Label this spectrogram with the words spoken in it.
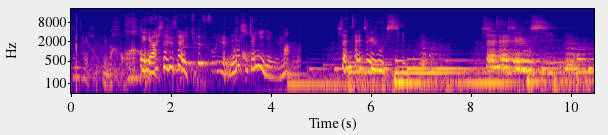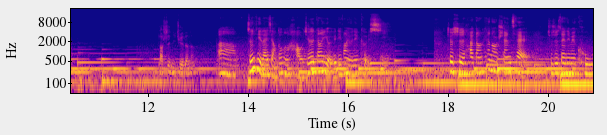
身材好，演的好好。对呀、山菜，人家是专业演员嘛，山菜最入戏，山菜最入戏。老师，你觉得呢？啊，整体来讲都很好。我觉得刚刚有一个地方有点可惜，就是他刚看到山菜就是在那边哭，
